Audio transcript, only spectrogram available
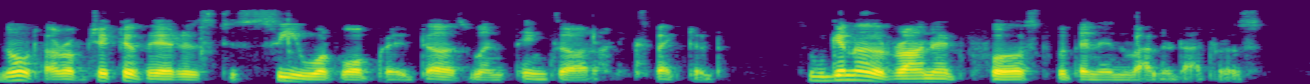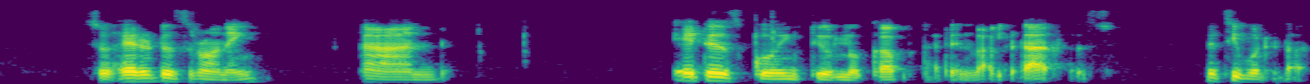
Note, our objective here is to see what WarpDrive does when things are unexpected. So we're gonna run it first with an invalid address. So here it is running, and it is going to look up that invalid address. Let's see what it does.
